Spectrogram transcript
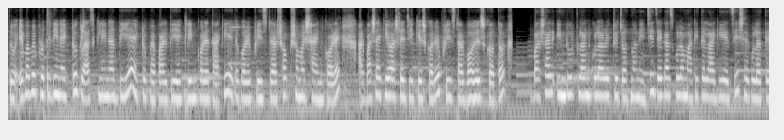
তো এভাবে প্রতিদিন একটু গ্লাস ক্লিনার দিয়ে, একটু পেপার দিয়ে ক্লিন করে থাকি। এতে করে ফ্রিজটা সব সময় শাইন করে। আর বাসায় কেউ আসলে জিজ্ঞেস করে, ফ্রিজটার বয়স কত? বাসার ইনডোর প্লান্টগুলোরও একটু যত্ন নিচ্ছি। যে গাছগুলো মাটিতে লাগিয়েছি, সেগুলোতে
